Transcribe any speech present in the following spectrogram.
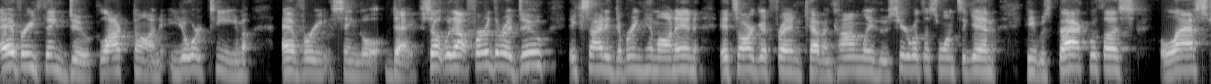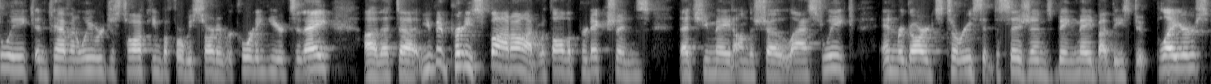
Everything Duke, locked on your team every single day. So, without further ado, excited to bring him on in. It's our good friend Kevin Connelly, who's here with us once again. He was back with us last week. And Kevin, we were just talking before we started recording here today uh, that uh, you've been pretty spot on with all the predictions that you made on the show last week in regards to recent decisions being made by these Duke players.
